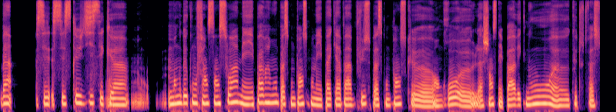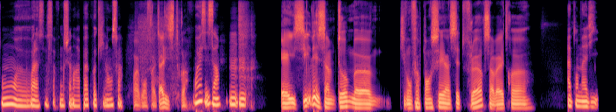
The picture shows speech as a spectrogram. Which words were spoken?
Ben, c'est c'est ce que je dis, c'est que manque de confiance en soi, mais pas vraiment parce qu'on pense qu'on n'est pas capable, plus parce qu'on pense que, euh, en gros, euh, la chance n'est pas avec nous, euh, que de toute façon, euh, voilà, ça, ça fonctionnera pas quoi qu'il en soit. Ouais, bon, fataliste, quoi. Ouais, c'est ça. Mm, mm. Et ici, les symptômes euh, qui vont faire penser à cette fleur, ça va être euh, À ton avis,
